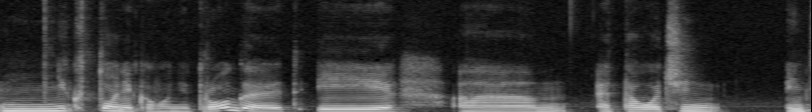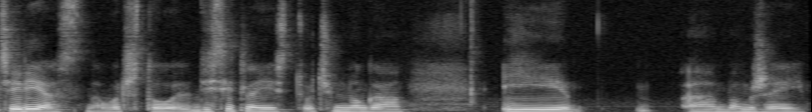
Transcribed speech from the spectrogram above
никто никого не трогает, и э, это очень интересно, вот что действительно есть очень много и э, бомжей,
